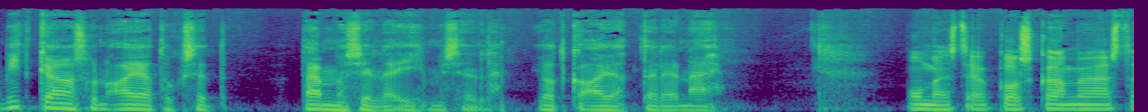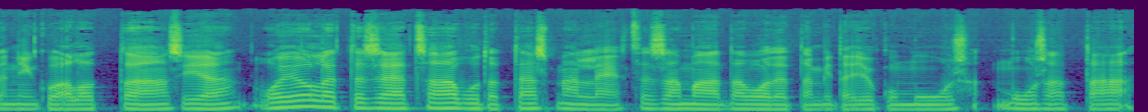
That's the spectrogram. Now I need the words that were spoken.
mitkä on sun ajatukset tämmöisille ihmisille, jotka ajattelee näin? Mun mielestä ei ole koskaan myöhäistä niin kuin aloittaa asiaa. Voi olla, että sä et saavuta täsmälleen sitä samaa tavoitetta, mitä joku muu, muu saattaa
